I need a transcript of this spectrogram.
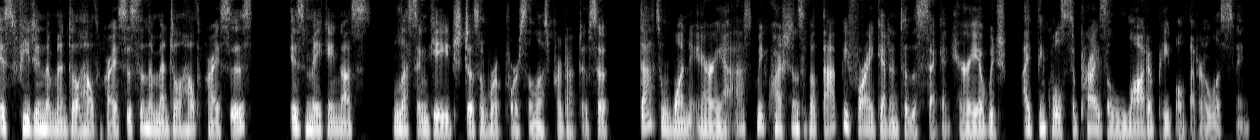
is feeding the mental health crisis and the mental health crisis is making us less engaged as a workforce and less productive. So that's one area. Ask me questions about that before I get into the second area, which I think will surprise a lot of people that are listening.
